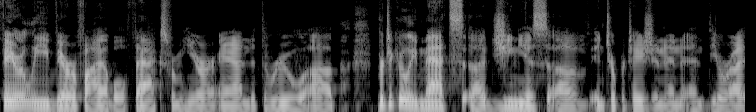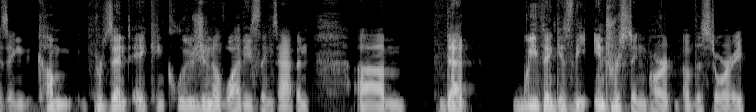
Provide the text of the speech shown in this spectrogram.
fairly verifiable facts from here and through uh, particularly matt's uh, genius of interpretation and, and theorizing come present a conclusion of why these things happen um, that we think is the interesting part of the story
